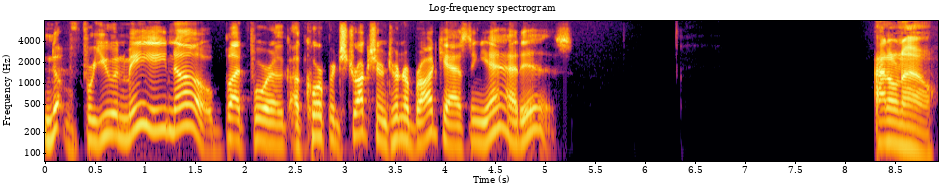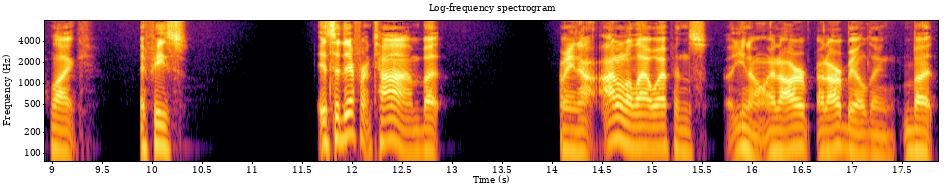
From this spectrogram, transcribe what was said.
No, for you and me, no. But for a, a corporate structure in Turner Broadcasting, yeah, it is. I don't know. Like, if he's, it's a different time, but I mean, I, I don't allow weapons, you know, at our, at our building, but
